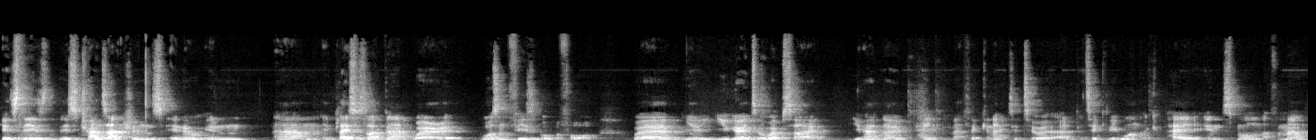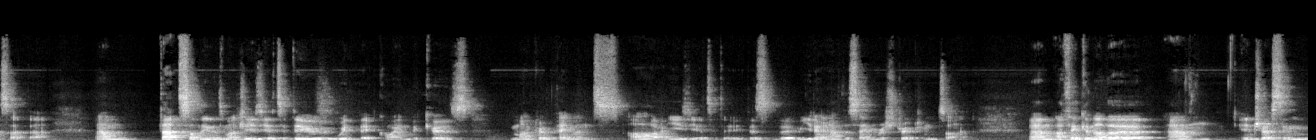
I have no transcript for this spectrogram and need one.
it's these, these transactions in a, in um, in places like that where it wasn't feasible before, where you know you go into a website, you had no payment method connected to it, and particularly one that could pay in small enough amounts like that. Um, that's something that's much easier to do with Bitcoin because micropayments are easier to do. The, you don't have the same restrictions on it. Um, I think another um, interesting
